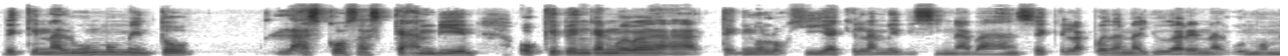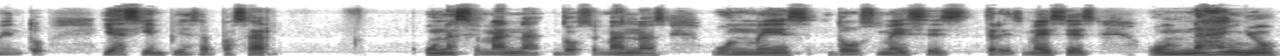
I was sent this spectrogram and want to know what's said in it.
de que en algún momento las cosas cambien o que venga nueva tecnología, que la medicina avance, que la puedan ayudar en algún momento. Y así empieza a pasar una semana, dos semanas, un mes, dos meses, tres meses, un año,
